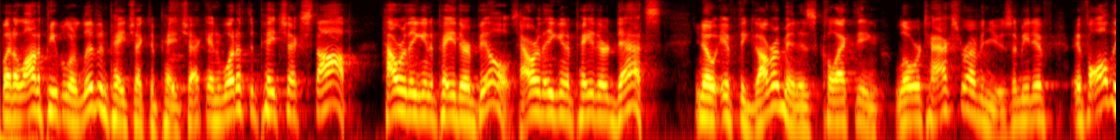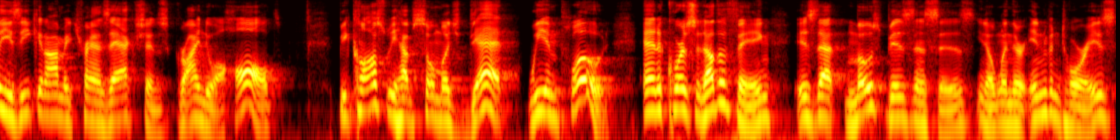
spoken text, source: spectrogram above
But a lot of people are living paycheck to paycheck. And what if the paychecks stop? How are they going to pay their bills? How are they going to pay their debts? You know, if the government is collecting lower tax revenues, I mean, if if all these economic transactions grind to a halt, because we have so much debt, we implode. And of course, another thing is that most businesses, you know, when their inventories,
